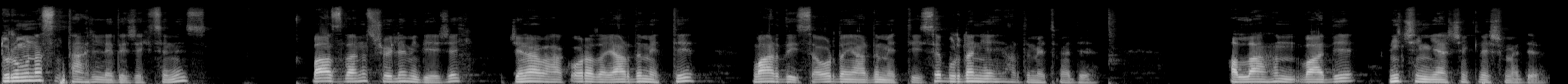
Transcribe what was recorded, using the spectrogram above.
Durumu nasıl tahlil edeceksiniz? Bazılarınız şöyle mi diyecek? Cenab-ı Hak orada yardım etti, vardıysa, orada yardım ettiyse burada niye yardım etmedi? Allah'ın vaadi niçin gerçekleşmedi?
